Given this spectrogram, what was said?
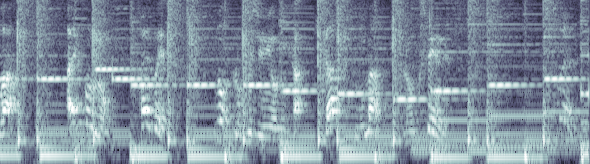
は iPhone の 5S の64ギガが2万6000円です。これですね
